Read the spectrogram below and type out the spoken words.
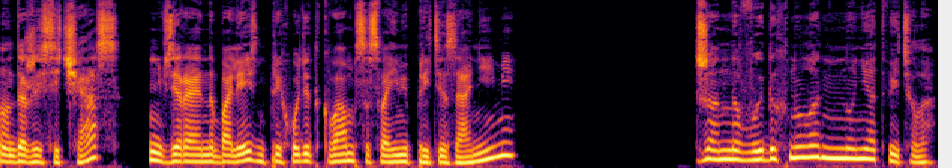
Он даже сейчас, невзирая на болезнь, приходит к вам со своими притязаниями? Жанна выдохнула, но не ответила.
